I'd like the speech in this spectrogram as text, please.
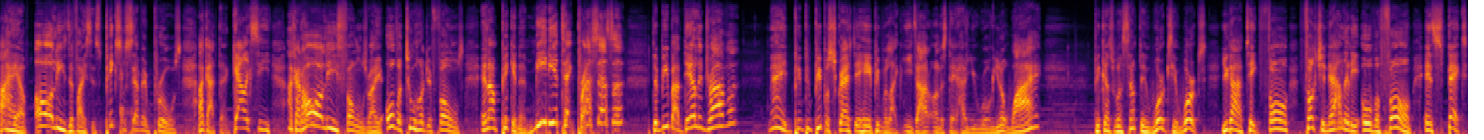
I have all these devices, Pixel 7 Pros. I got the Galaxy. I got all these phones, right? Over 200 phones. And I'm picking the MediaTek processor to be my daily driver. Man, people scratch their head. People like, I don't understand how you roll. You know why? because when something works, it works. You gotta take form functionality over form and specs.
